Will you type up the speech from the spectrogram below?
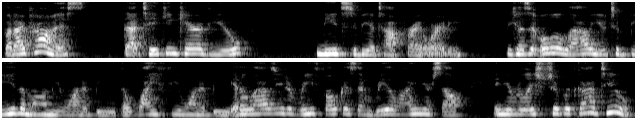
But I promise that taking care of you needs to be a top priority because it will allow you to be the mom you want to be, the wife you want to be. It allows you to refocus and realign yourself in your relationship with God too.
